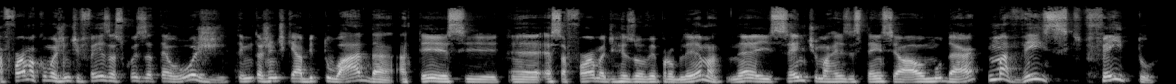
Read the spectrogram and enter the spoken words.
a forma como a gente fez as coisas até hoje, tem muita gente que é habituada a ter esse, é, essa forma de resolver problema, né, e sente uma resistência ao mudar. Uma vez feito,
